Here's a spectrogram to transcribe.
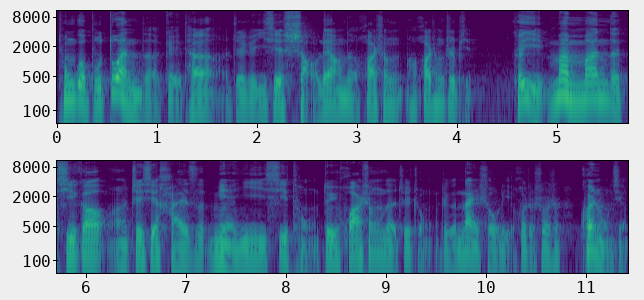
通过不断的给他这个一些少量的花生花生制品，可以慢慢的提高啊这些孩子免疫系统对花生的这种这个耐受力或者说是宽容性。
